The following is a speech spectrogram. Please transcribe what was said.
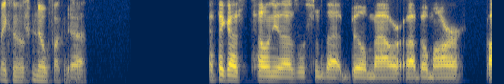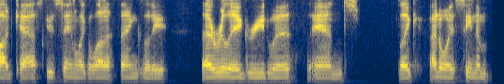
Makes no no fucking Yeah. sense. I think I was telling you that I was listening to that Bill Maher, uh, Bill Maher podcast. He was saying like a lot of things that he that I really agreed with, and like I'd always seen him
